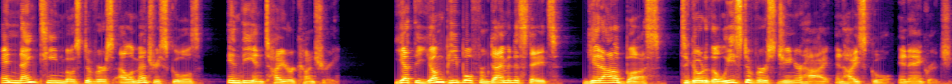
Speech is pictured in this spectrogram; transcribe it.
and 19 most diverse elementary schools in the entire country. Yet the young people from Dimond Estates get on a bus to go to the least diverse junior high and high school in Anchorage.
